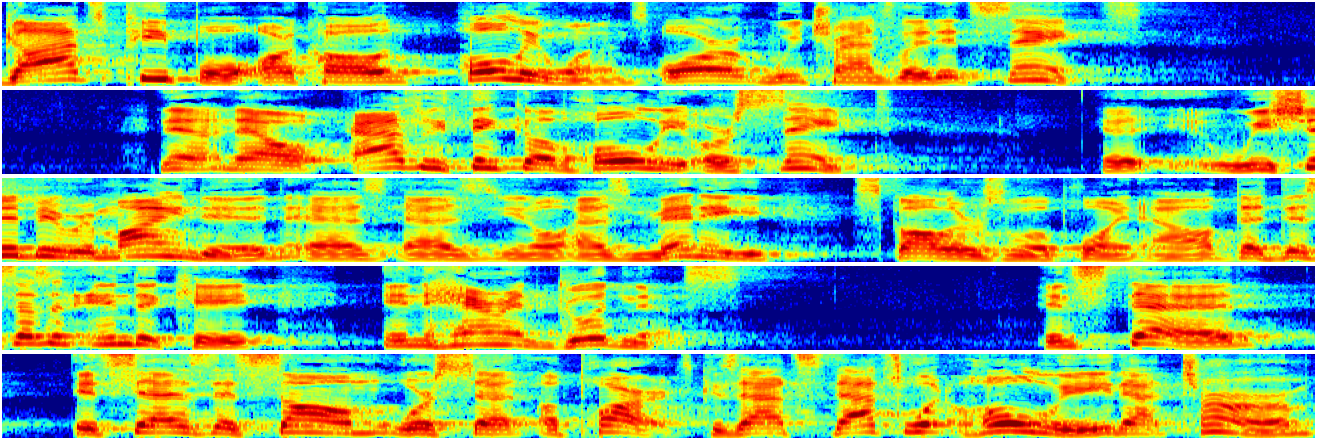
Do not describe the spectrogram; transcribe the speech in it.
God's people are called holy ones, or we translate it saints. Now, now as we think of holy or saint, uh, we should be reminded, as, as, you know, as many scholars will point out, that this doesn't indicate inherent goodness. Instead, it says that some were set apart because that's that's what holy that term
